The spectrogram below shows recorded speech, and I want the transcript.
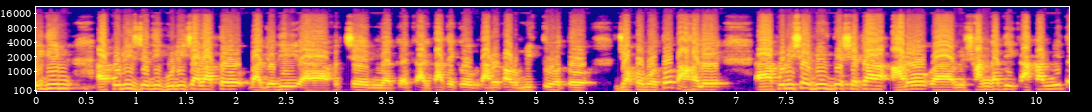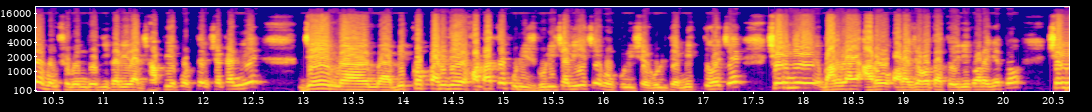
ওই দিন পুলিশ যদি গুলি চালাতো বা যদি হচ্ছে তাতে কেউ, কারও কারও মৃত্যু হতো, জখম হতো, তাহলে পুলিশের বিরুদ্ধে সেটা আরও সাংঘাতিক আকার নিত এবং শুভেন্দু অধিকারীরা ঝাঁপিয়ে পড়তেন সেটা নিয়ে যে বিক্ষোভকারীদের হঠাতে পুলিশ গুলি চালিয়েছে এবং পুলিশের গুলিতে মৃত্যু হয়েছে। সেই নিয়ে বাংলায় আরও অরাজকতা তৈরি করা যেত। সেই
